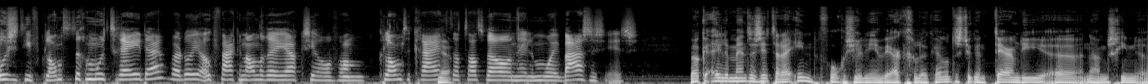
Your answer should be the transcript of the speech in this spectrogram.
positief klanten tegemoet treden. Waardoor je ook vaak een andere reactie al van klanten krijgt. Ja. Dat dat wel een hele mooie basis is. Welke elementen zitten daarin volgens jullie in werkgeluk? Hè? Want het is natuurlijk een term die uh, nou, misschien uh,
